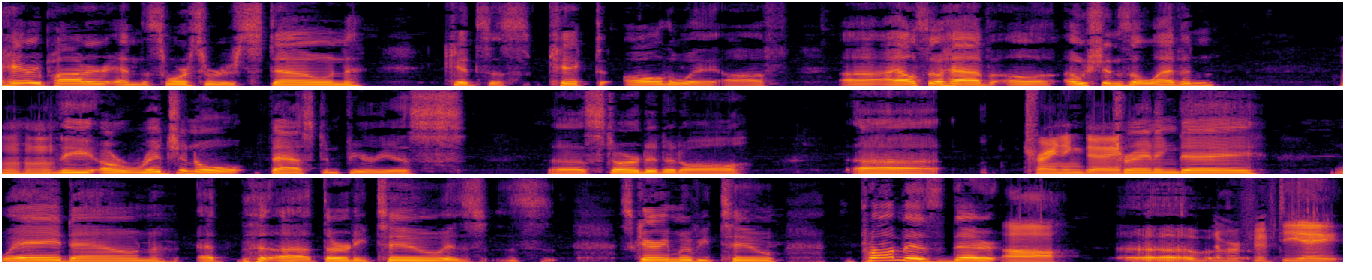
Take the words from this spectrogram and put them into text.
Harry Potter and the Sorcerer's Stone gets us kicked all the way off. Uh, I also have uh, Ocean's 11 Mhm. the original Fast and Furious uh, started it all. Uh, Training Day. Training Day, way down at uh, 32 is, is Scary Movie 2. Problem is there. oh, Uh, number fifty-eight.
